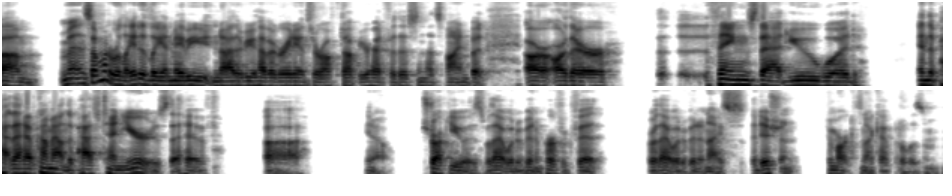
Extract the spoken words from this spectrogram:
Um, and somewhat relatedly, and maybe neither of you have a great answer off the top of your head for this, and that's fine. But are are there uh, things that you would in the that have come out in the past ten years that have, uh, you know, struck you as well, that would have been a perfect fit, or that would have been a nice addition to markets not capitalism?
